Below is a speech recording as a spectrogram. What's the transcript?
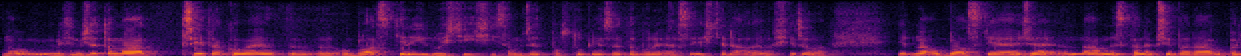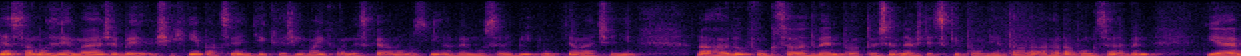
No, myslím, že to má tři takové e, oblasti nejdůležitější. Samozřejmě postupně se to bude asi ještě dále rozšiřovat. Jedna oblast je, že nám dneska nepřipadá úplně samozřejmé, že by všichni pacienti, kteří mají chronické onemocnění ledvin, museli být nutně léčeni náhradou funkce ledvin, protože ne vždycky pro ně ta náhrada funkce ledvin je e,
